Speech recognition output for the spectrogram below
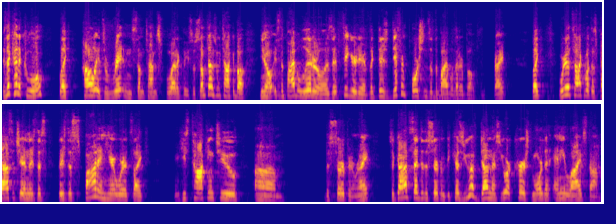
Isn't that kind of cool? Like how it's written sometimes poetically. So sometimes we talk about you know, is the Bible literal? Is it figurative? Like, there's different portions of the Bible that are both, right? Like, we're going to talk about this passage here, and there's this, there's this spot in here where it's like he's talking to um, the serpent, right? So God said to the serpent, Because you have done this, you are cursed more than any livestock,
